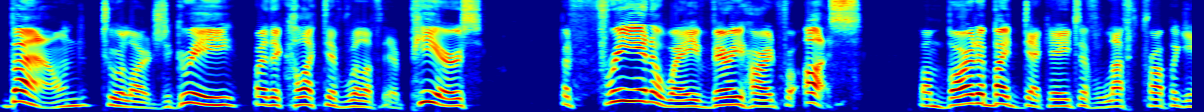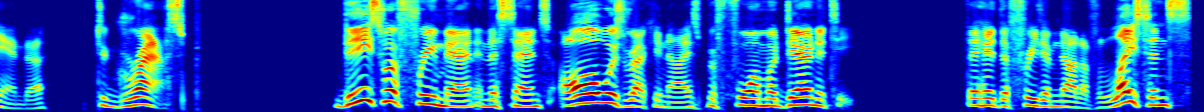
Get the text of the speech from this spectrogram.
bound, to a large degree, by the collective will of their peers, but free in a way very hard for us, bombarded by decades of left propaganda, to grasp. These were free men in the sense always recognized before modernity. They had the freedom not of license,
